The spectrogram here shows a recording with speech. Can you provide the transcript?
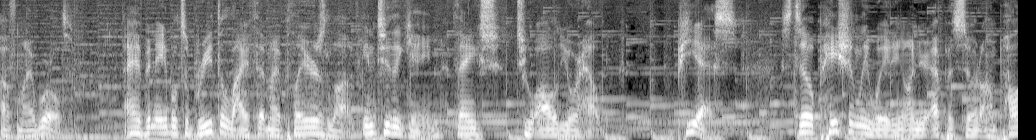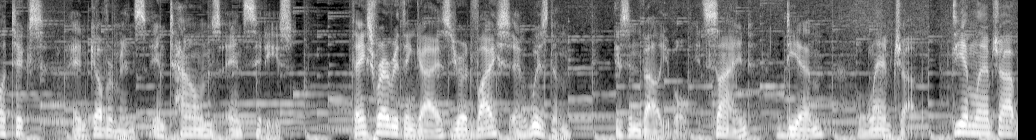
of my world. I have been able to breathe the life that my players love into the game thanks to all your help. P.S. Still patiently waiting on your episode on politics and governments in towns and cities. Thanks for everything, guys. Your advice and wisdom is invaluable. It's signed DM Lambchop. DM Lambchop,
